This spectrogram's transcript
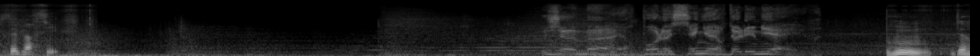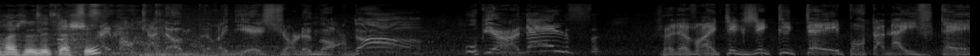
C'est parti. Je meurs pour le Seigneur de Lumière. Hmm, devrais-je le détacher? Vraiment qu'un homme peut régner sur le Mordor Ou bien un elfe? Je devrais t'exécuter pour ta naïveté.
